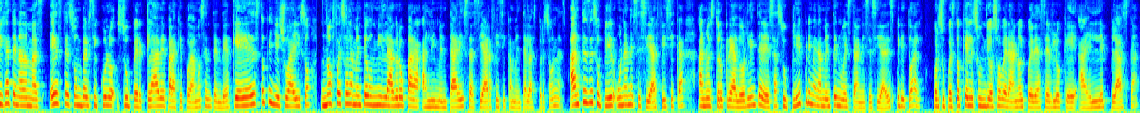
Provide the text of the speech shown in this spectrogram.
Fíjate nada más, este es un versículo súper clave para que podamos entender que esto que Yeshua hizo no fue solamente un milagro para alimentar y saciar físicamente a las personas. Antes de suplir una necesidad física, a nuestro Creador le interesa suplir primeramente nuestra necesidad espiritual. Por supuesto que Él es un Dios soberano y puede hacer lo que a Él le plazca,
